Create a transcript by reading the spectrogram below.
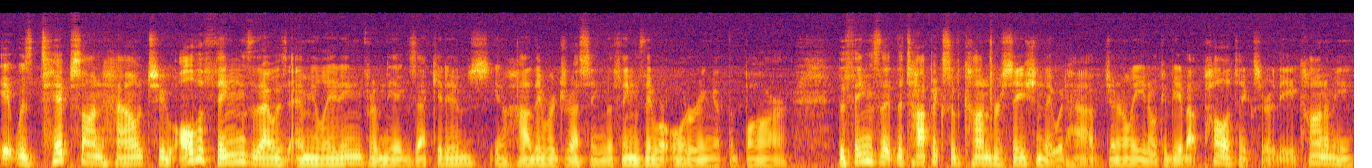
it was tips on how to all the things that I was emulating from the executives, you know, how they were dressing, the things they were ordering at the bar, the things that the topics of conversation they would have. Generally, you know, it could be about politics or the economy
